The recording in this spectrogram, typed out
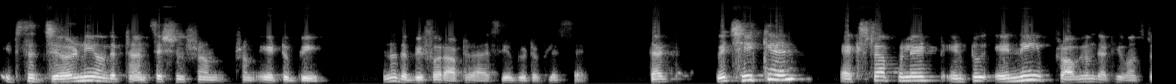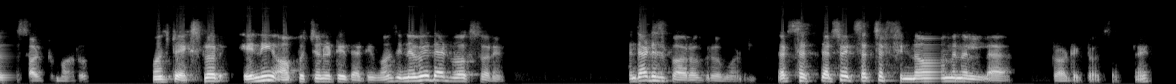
It's a journey of the transition from from A to B. You know the before after, as you beautifully said, that which he can extrapolate into any problem that he wants to solve tomorrow, wants to explore any opportunity that he wants in a way that works for him. And that is the power of Grow model. That's such, that's why it's such a phenomenal uh, product also, right?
